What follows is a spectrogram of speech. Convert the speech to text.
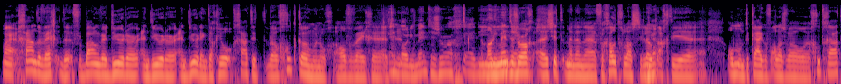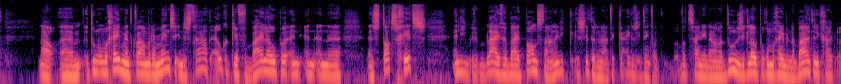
Maar gaandeweg, de verbouwing werd duurder en duurder en duurder. Ik dacht, joh, gaat dit wel goed komen nog halverwege? Het, en monumentenzorg. Uh, die, monumentenzorg uh, zit met een vergrootglas, die loopt achter je om om te kijken of alles wel goed gaat. Nou, um, toen op een gegeven moment kwamen er mensen in de straat elke keer voorbij lopen. En, en, en een stadsgids. En die blijven bij het pand staan en die zitten ernaar te kijken. Dus ik denk, wat, wat zijn die nou aan het doen? Dus ik loop er op een gegeven moment naar buiten en ik ga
